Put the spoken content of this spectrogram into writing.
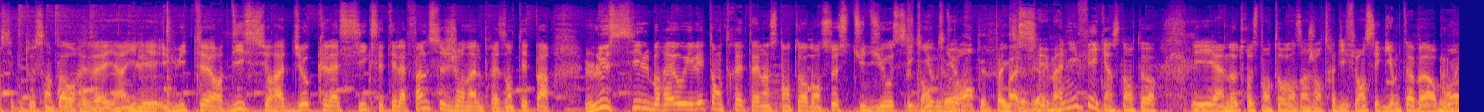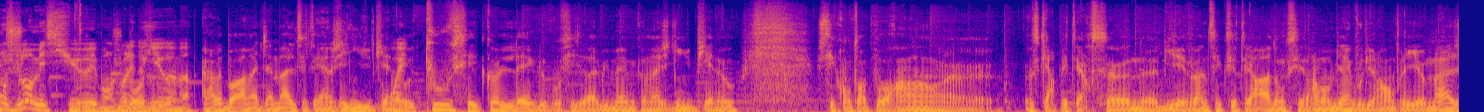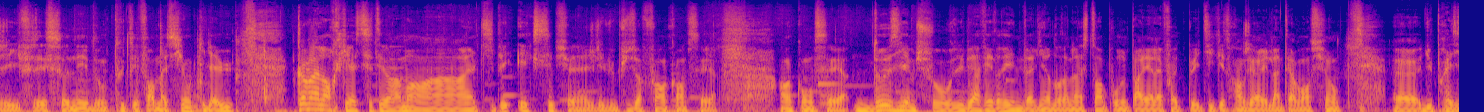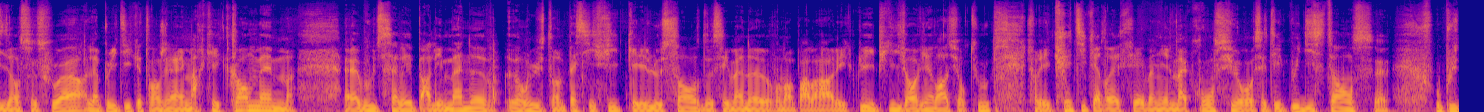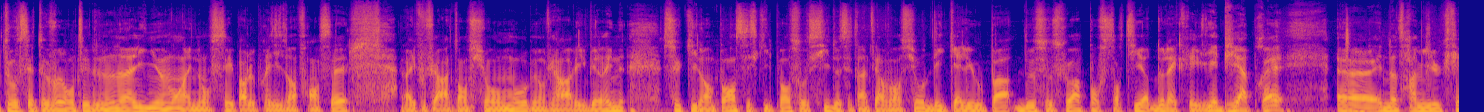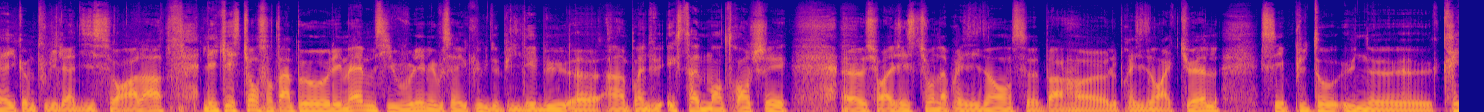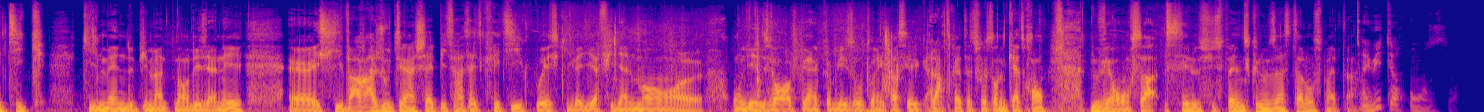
C'est plutôt sympa au réveil. Hein. Il est 8h10 sur Radio Classique. C'était la fin de ce journal présenté par Lucille Bréau. Il est entré tel un stentor dans ce studio. C'est Guillaume Durand. Bah, c'est magnifique un stentor. Et un autre stentor dans un genre très différent, c'est Guillaume Tabar. Bonjour messieurs et bonjour, les deux Guillaume. Alors d'abord, Ahmad Jamal, c'était un génie du piano. Tous ses collègues le considéraient lui-même comme un génie du piano. Ses contemporains, euh, Oscar Peterson, Bill Evans, etc. Donc c'est vraiment bien que vous lui rendriez hommage et il faisait sonner donc toutes les formations qu'il a eues comme un orchestre. C'était vraiment un, type exceptionnel. Je l'ai vu plusieurs fois en concert. En concert. Deuxième chose, Hubert Védrine va venir dans un instant pour nous parler à la fois de politique étrangère et de l'intervention euh, du président ce soir. La politique étrangère est marquée quand même, euh, vous le savez, par les manœuvres russes dans le Pacifique. Quel est le sens de ces manœuvres? On en parlera avec lui. Et puis il reviendra surtout sur les critiques adressé à Emmanuel Macron sur cette équidistance, euh, ou plutôt cette volonté de non-alignement annoncée par le président français. Alors, il faut faire attention aux mots, mais on verra avec Bédrine ce qu'il en pense et ce qu'il pense aussi de cette intervention décalée ou pas de ce soir pour sortir de la crise. Et puis après, euh, notre ami Luc Ferry, comme tous les lundis, sera là. Les questions sont un peu les mêmes, si vous voulez, mais vous savez que Luc, depuis le début, euh, a un point de vue extrêmement tranché euh, sur la gestion de la présidence par le président actuel. C'est plutôt une critique qu'il mène depuis maintenant des années. Est-ce qu'il va rajouter un chapitre à cette critique ou est-ce qu'il va dire finalement on est les Européens comme les autres, on est passé à la retraite à 64 ans Nous verrons ça. C'est le suspense que nous installons ce matin. 8h11.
